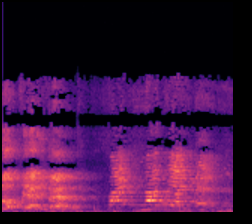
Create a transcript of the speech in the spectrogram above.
not very bad. But not very bad.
